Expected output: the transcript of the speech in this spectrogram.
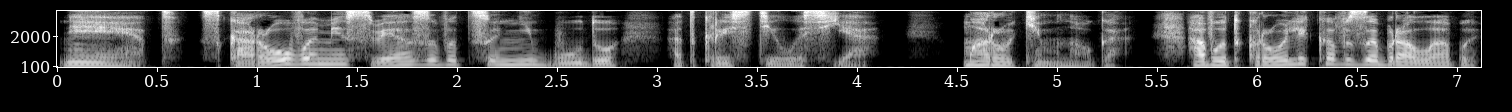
«Нет, с коровами связываться не буду», — открестилась я. «Мороки много. А вот кроликов забрала бы,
